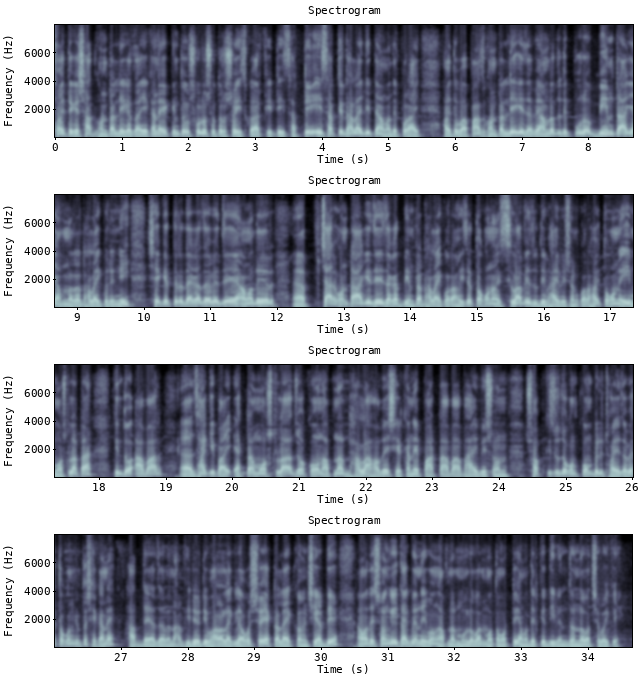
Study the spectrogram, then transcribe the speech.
ছয় থেকে সাত ঘণ্টা লেগে যায়। এখানে কিন্তু ষোলো সতেরোশো স্কোয়ার ফিট এই ছাদটি এই ছাদটি ঢালাই দিতে আমাদের প্রায় হয়তো বা পাঁচ ঘণ্টা লেগে যাবে। আমরা যদি পুরো বিমটা আগে আপনারা ঢালাই করে নিই, সেক্ষেত্রে দেখা যাবে যে আমাদের চার ঘণ্টা আগে যে জায়গার বিমটা ঢালাই করা হয়েছে, তখন ওই স্ল্যাবে যদি ভাইব্রেশন করা হয়, তখন এই মশলাটা কিন্তু আবার ঝাঁকি পায়। একটা মশলা যখন আপনার ঢালা হবে, সেখানে পাটা বা ভাইব্রেশন সব কিছু যখন কমপ্লিট হয়ে যাবে, তখন কিন্তু সেখানে হাত দেওয়া যাবে না। ভিডিওটি ভালো লাগলে অবশ্যই একটা লাইক কমেন্ট শেয়ার দিয়ে আমাদের সঙ্গেই থাকবেন এবং আপনার মূল্যবান মতামতটি আমাদেরকে দিবেন। ধন্যবাদ সবাইকে।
